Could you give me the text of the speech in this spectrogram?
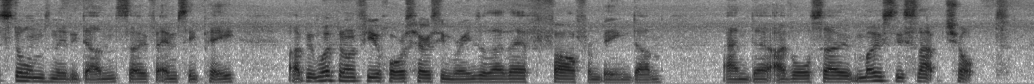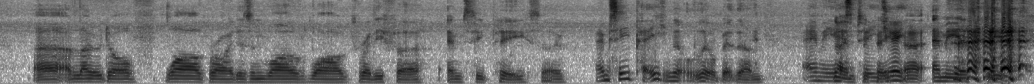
Storm's nearly done. So for MCP, I've been working on a few Horus Heresy Marines, although they're far from being done. And uh, I've also mostly slap chopped uh, a load of Wild Riders and Wild Wargs ready for MCP. So a MCP, little little bit done. MESBG, MCP. Uh, MESP.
